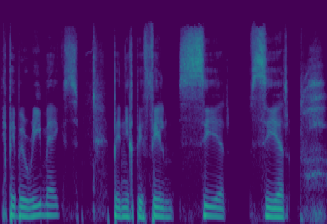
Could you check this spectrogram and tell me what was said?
Ich bin bei Remakes, bin ich bei Filmen sehr, sehr, wie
